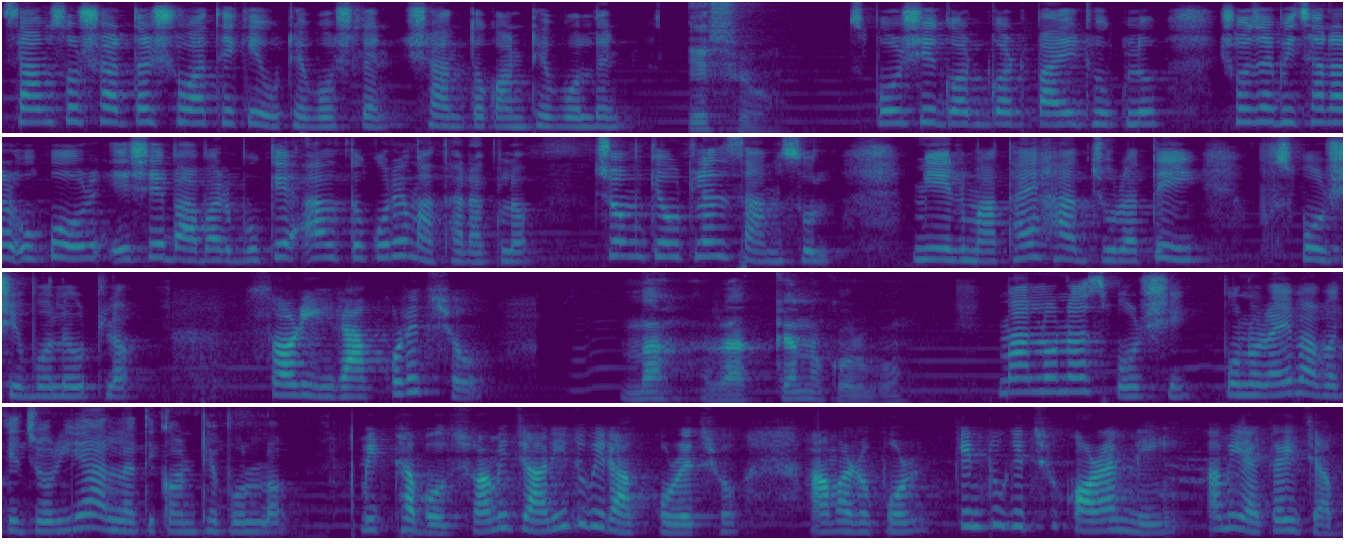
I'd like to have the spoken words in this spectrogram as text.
শামসুর সর্দার শোয়া থেকে উঠে বসলেন শান্ত কণ্ঠে বললেন এসো। স্পর্শী গটগট পায়ে ঢুকলো সোজা বিছানার উপর এসে বাবার বুকে আলতো করে মাথা রাখল। চমকে উঠলেন শামসুল। মেয়ের মাথায় হাত জুড়াতেই স্পর্শী বলে উঠল সরি রাগ করেছ? না রাগ কেন করব। মানল না স্পর্শী। পুনরায় বাবাকে জড়িয়ে আহ্লাদি কণ্ঠে বলল মিথ্যা বলছো আমি জানি তুমি রাগ করেছ আমার ওপর কিন্তু কিছু করার নেই আমি একাই যাব।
